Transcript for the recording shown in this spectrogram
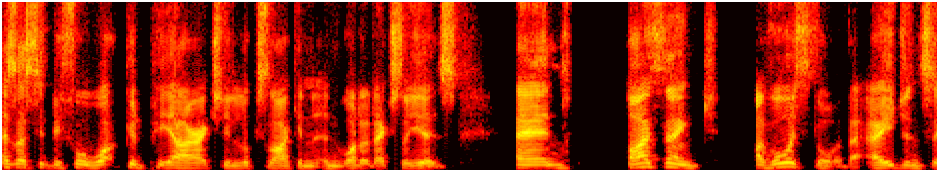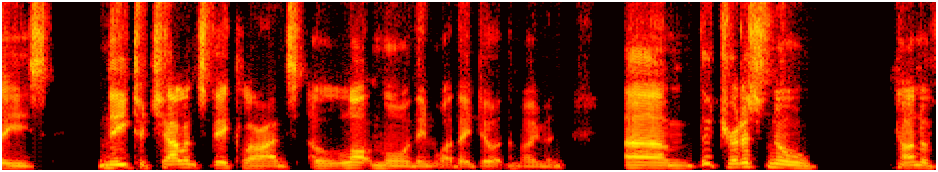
as I said before, what good PR actually looks like and, and what it actually is. And I think I've always thought that agencies need to challenge their clients a lot more than what they do at the moment. Um, the traditional kind of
